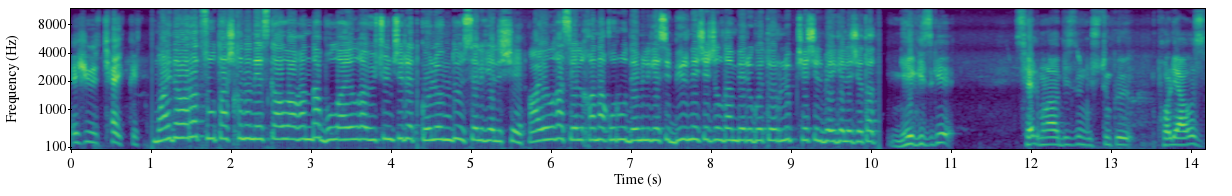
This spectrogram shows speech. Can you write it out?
эшигибиз чайып кетти майда барат суу ташкынын эске албаганда бул айылга үчүнчү ирет көлөмдүү сел келиши айылга селкана куруу демилгеси бир нече жылдан бери көтөрүлүп чечилбей келе жатат негизги сел мына биздин үстүңкү полябыз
